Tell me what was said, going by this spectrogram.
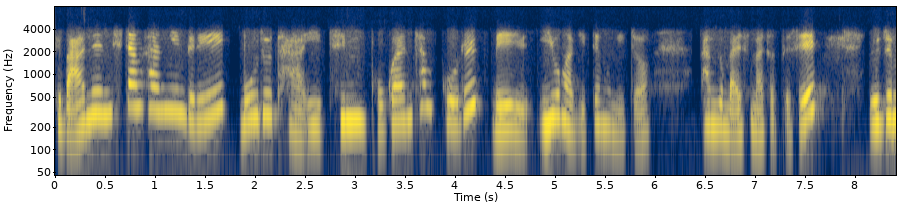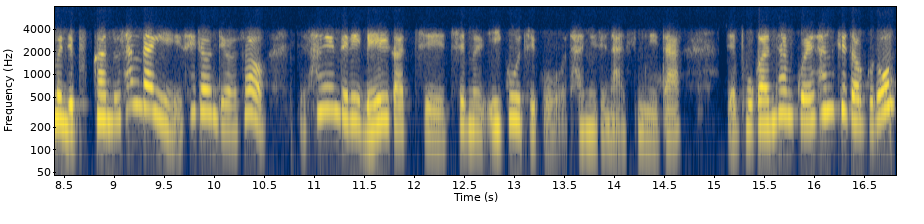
그 많은 시장 상인들이 모두 다 이 짐 보관 창고를 매일 이용하기 때문이죠. 방금 말씀하셨듯이 요즘은 이제 북한도 상당히 세련되어서 상인들이 매일같이 짐을 이고지고 다니지는 않습니다. 보관 창고에 상시적으로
